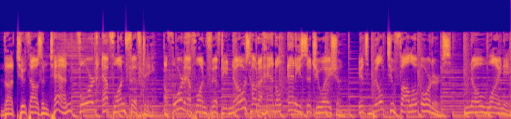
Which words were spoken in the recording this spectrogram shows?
The 2010 Ford F-150. A Ford F-150 knows how to handle any situation. It's built to follow orders, no whining.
